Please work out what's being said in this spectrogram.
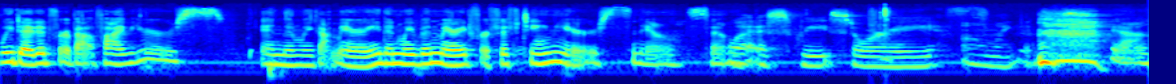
we dated for about five years, and then we got married, and we've been married for fifteen years now. So What a sweet story. Oh my goodness. yeah,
